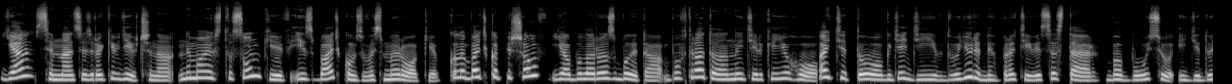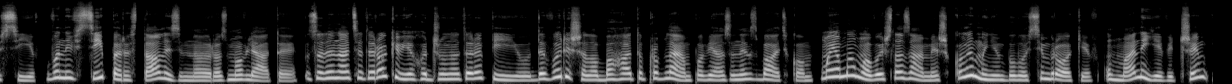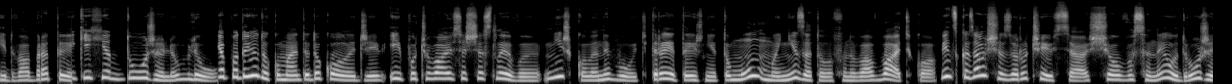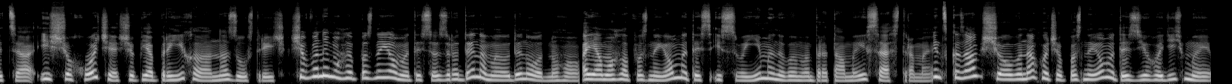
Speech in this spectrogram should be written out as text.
Я, 17 років дівчина, не маю стосунків із батьком з 8 років. Коли батько пішов, я була розбита, бо втратила не тільки його, а й тіток, дядів, двоюрідних братів і сестер, бабусю і дідусів. Вони всі перестали зі мною розмовляти. З 11 років я ходжу на терапію, де вирішила багато проблем пов'язаних з батьком. Моя мама вийшла заміж, коли мені було 7 років. У мене є відчим і два брати, яких я дуже люблю. Я подаю документи до коледжів і почуваюся щасливою, ніж коли-небудь. Три тижні тому мені зателефонував батько. Він сказав, що заручився, що восени одружиться і що хоче, щоб я приїхала на зустріч, щоб вони могли познайомитися з родинами один одного, а я могла познайомитись із своїми новими братами і сестрами. Він сказав, що вона хоче познайомитись з його дітьми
